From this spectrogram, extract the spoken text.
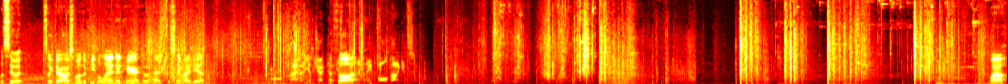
Let's do it. Looks like there are some other people landing here who had the same idea. I thought. is to eliminate all targets. Wow.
